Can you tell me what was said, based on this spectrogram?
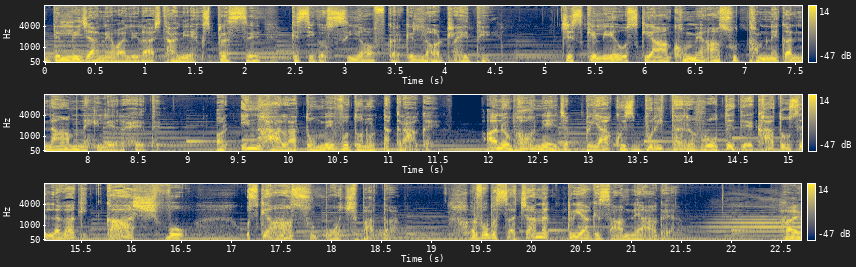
दिल्ली जाने वाली राजधानी एक्सप्रेस से किसी को सी ऑफ़ करके लौट रही थी। जिसके लिए उसकी आँखों में आँसू थमने का नाम नहीं ले रहे थे। और इन हालातों में वो दोनों टकरा गए। अनुभव ने जब प्रिया को इस बुरी तरह रोते देखा तो उसे लगा कि काश वो उसके आँसू पहुँच पाता। और वो बस अचानक प्रिया के सामने आ गया। हाय।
